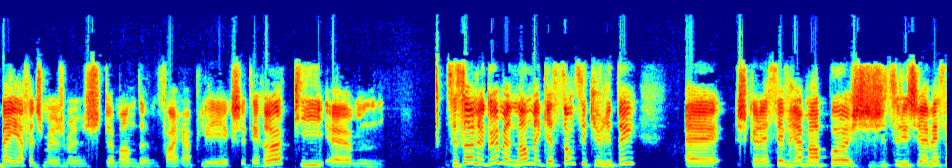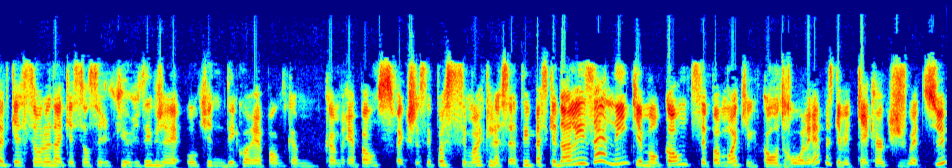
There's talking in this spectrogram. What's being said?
Ben, en fait, je me, je me je demande de me faire appeler, etc. Puis, euh, c'est ça, le gars me demande ma question de sécurité. Euh, je connaissais vraiment pas, j'utilise jamais cette question-là dans la question sécurité, puis j'avais aucune idée quoi répondre comme, comme réponse. Fait que je sais pas si c'est moi qui l'ai sauté, parce que dans les années que mon compte, c'est pas moi qui le contrôlais, parce qu'il y avait quelqu'un qui jouait dessus,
